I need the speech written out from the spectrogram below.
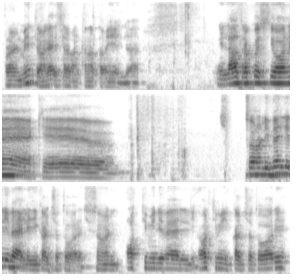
probabilmente magari sarebbe anche andata meglio. Eh. E l'altra questione è che sono livelli e livelli di calciatore, ci sono ottimi livelli, ottimi calciatori,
